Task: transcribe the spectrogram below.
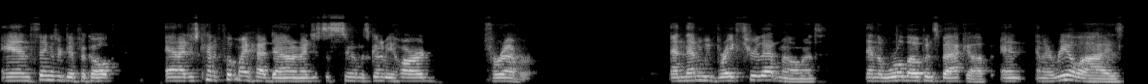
and things are difficult and I just kind of put my head down and I just assume it's going to be hard forever. And then we break through that moment and the world opens back up and and I realize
